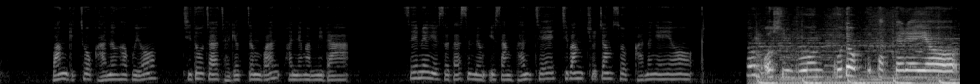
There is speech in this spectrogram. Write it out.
왕기초 가능하고요. 지도자 자격증 반 환영합니다. 3명에서 5명 이상 단체 지방 출장 수업 가능해요. 오신 분 구독 부탁드려요.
